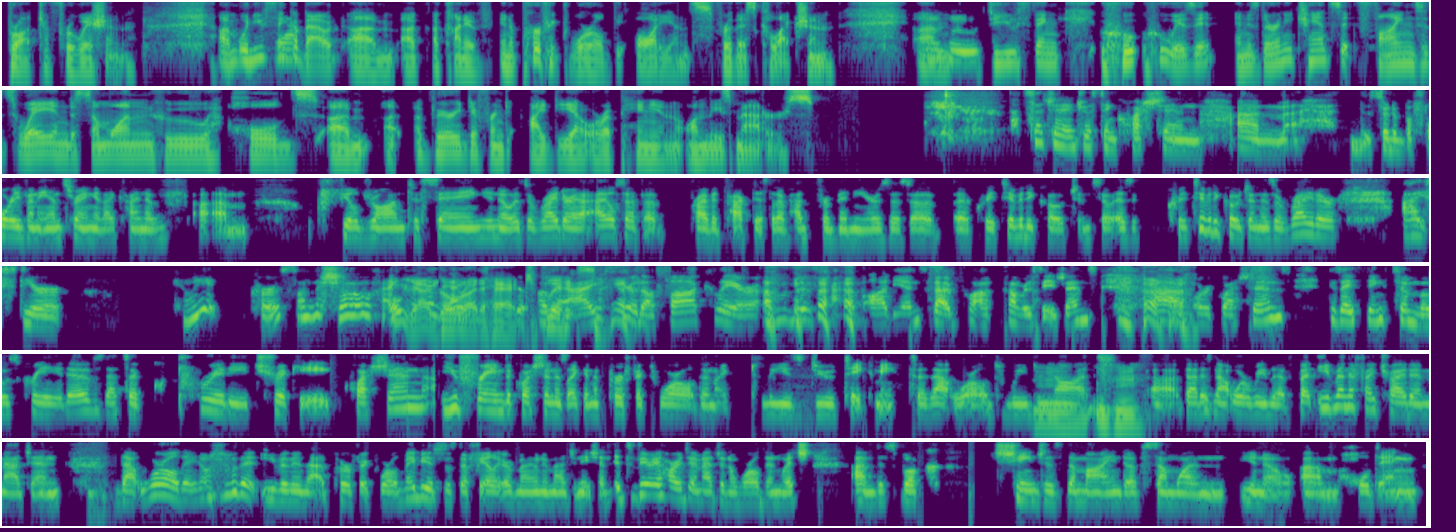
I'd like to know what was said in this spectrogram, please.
brought to fruition. Um, when you think yeah. about um, a, a, kind of in a perfect world, the audience for this collection, um, mm-hmm. do you think who who is it, and is there any chance it finds its way into someone who holds um, a, a very different idea or opinion on these matters? That's such an interesting question. Um, sort of before even answering it, I kind of um, feel drawn to saying, you know, as a writer, I also have a private practice that I've had for many years as a, a creativity coach. And so, as a creativity coach and as a writer, I steer. Can we curse on the show? Oh yeah, I, go I, right ahead, please. I steer the fuck clear of this kind of audience type conversations um, or questions because I think to most creatives that's a pretty tricky question. You frame the question as like in a perfect world, and like, please do take me to that world. We do mm, not. Mm-hmm. Uh, that is not where we live. But even if I try to imagine that world, I don't know that even in that perfect world, maybe it's just a failure of my own imagination. It's very hard to imagine a world in which um, this book changes the mind of someone, you know, um, holding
